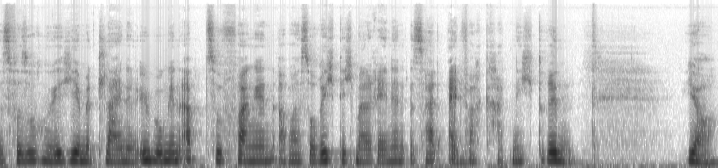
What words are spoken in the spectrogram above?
Das versuchen wir hier mit kleinen Übungen abzufangen, aber so richtig mal rennen ist halt einfach gerade nicht drin. Ja,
